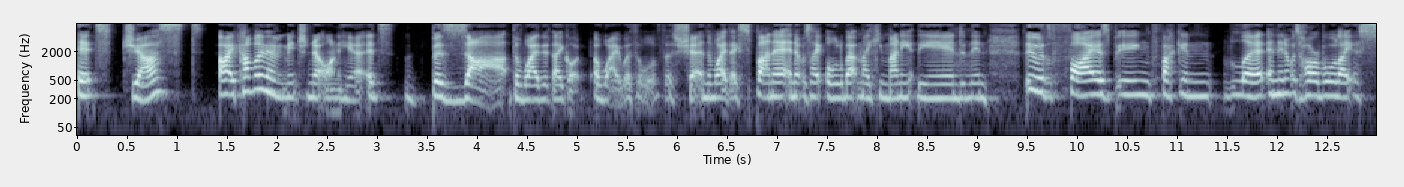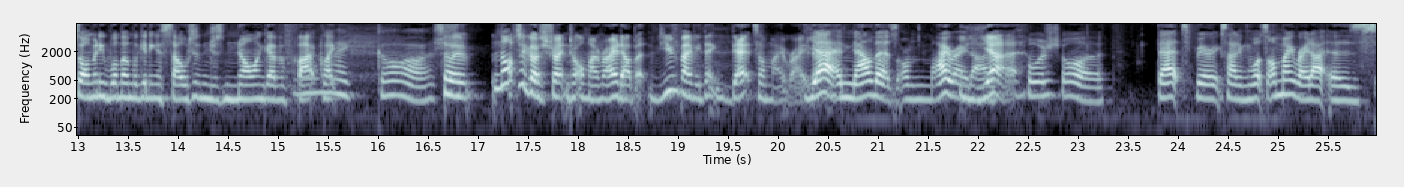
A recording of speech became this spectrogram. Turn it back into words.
it's just. I can't believe I haven't mentioned it on here. It's bizarre the way that they got away with all of this shit and the way they spun it. And it was like all about making money at the end. And then there was fires being fucking lit. And then it was horrible. Like so many women were getting assaulted and just no one gave a fuck. Oh like my gosh. so, not to go straight into on my radar, but you've made me think that's on my radar. Yeah, and now that's on my radar. Yeah. For sure. That's very exciting. What's on my radar is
